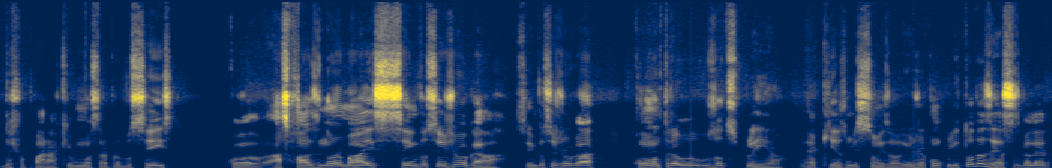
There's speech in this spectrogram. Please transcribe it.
Deixa eu parar aqui, eu vou mostrar pra vocês as fases normais sem você jogar. Sem você jogar contra os outros players. É aqui as missões, ó. Eu já concluí todas essas, galera.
